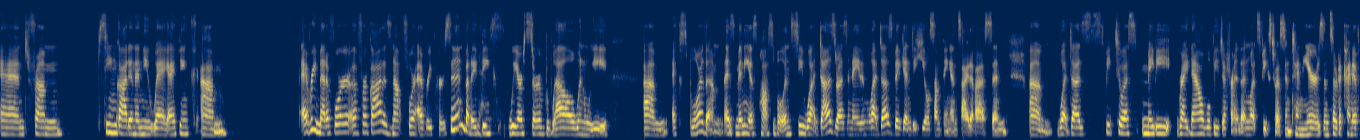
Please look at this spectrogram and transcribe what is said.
and from seeing God in a new way. I think um, every metaphor for God is not for every person, but I yes. think we are served well when we um, explore them as many as possible and see what does resonate and what does begin to heal something inside of us and um, what does speak to us maybe right now will be different than what speaks to us in 10 years. And so to kind of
